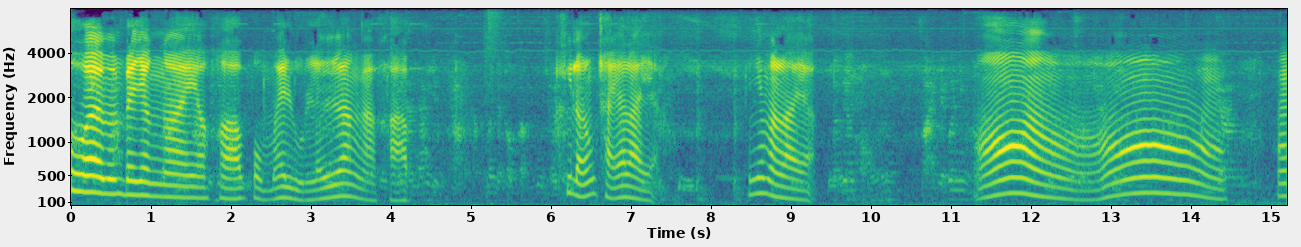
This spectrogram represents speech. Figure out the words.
อ้ยมันเป็นยังไงอะครับ ผมไม่รู้เรื่องอะครับ คือเราต้องใช้อะไรอะนี่มันอะไรอะเรื่องของสายเคเบิลนี่อ๋ออ๋อ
